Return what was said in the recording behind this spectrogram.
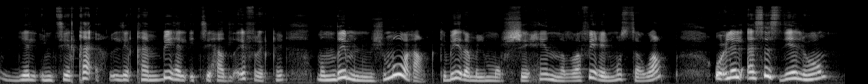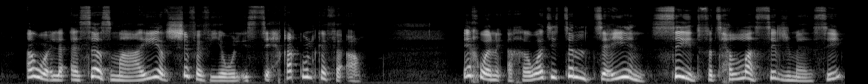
ديال الانتقاء اللي قام بها الاتحاد الإفريقي من ضمن مجموعة كبيرة من المرشحين الرفيع المستوى وعلى الأساس ديالهم أو على أساس معايير الشفافية والاستحقاق والكفاءة. إخواني أخواتي تم تعيين السيد فتح الله السلجمانسي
